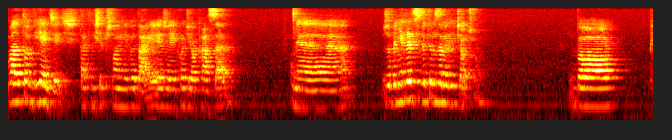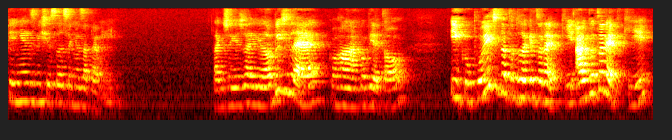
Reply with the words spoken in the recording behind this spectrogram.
warto wiedzieć, tak mi się przynajmniej wydaje, jeżeli chodzi o kasę, e, żeby nie dać sobie tym zamylić oczu. Bo pieniędzmi się serce nie zapełni. Także jeżeli robi źle, kochana kobieto, i kupujecie za to drogie torebki albo torebki,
